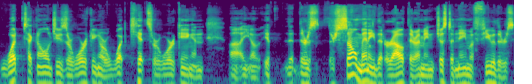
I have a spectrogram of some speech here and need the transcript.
what technologies are working or what kits are working. And, uh, you know, if there's, there's so many that are out there. I mean, just to name a few, there's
